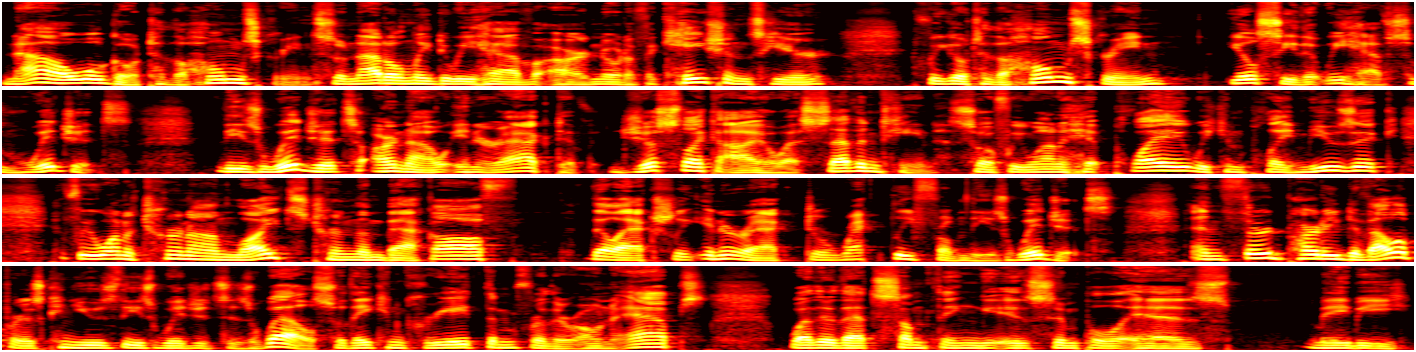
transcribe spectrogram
Now we'll go to the home screen. So not only do we have our notifications here, if we go to the home screen, you'll see that we have some widgets. These widgets are now interactive, just like iOS 17. So if we want to hit play, we can play music. If we want to turn on lights, turn them back off, they'll actually interact directly from these widgets. And third-party developers can use these widgets as well, so they can create them for their own apps, whether that's something as simple as maybe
